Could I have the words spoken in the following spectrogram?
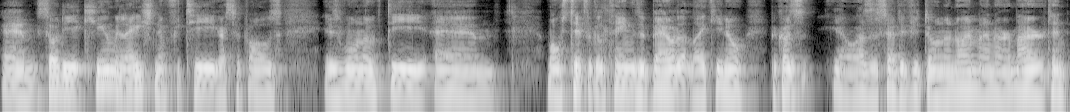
Um, so the accumulation of fatigue, I suppose, is one of the um, most difficult things about it. Like, you know, because, you know, as I said, if you've done an Ironman or a marathon,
